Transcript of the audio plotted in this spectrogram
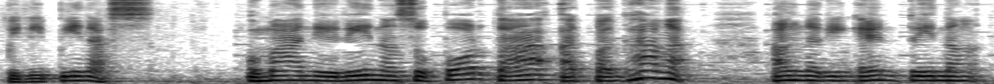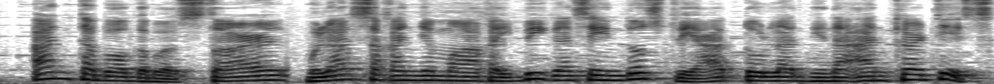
Pilipinas. Umani rin ang suporta at paghanga ang naging entry ng Unkabogable Star mula sa kanyang mga kaibigan sa industriya tulad ni Ann Curtis,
